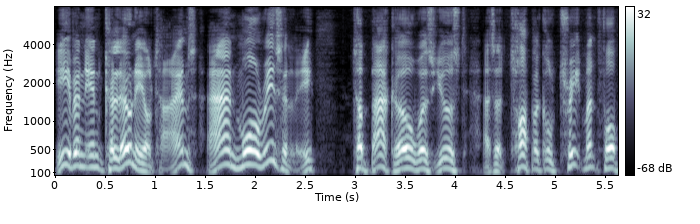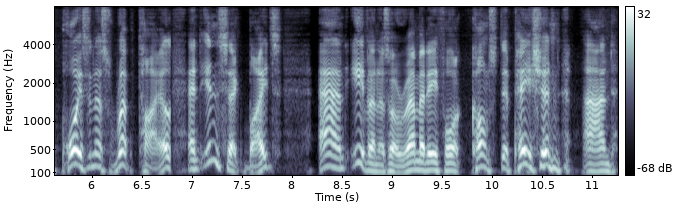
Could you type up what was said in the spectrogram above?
Even in colonial times, and more recently, tobacco was used as a topical treatment for poisonous reptile and insect bites, and even as a remedy for constipation and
